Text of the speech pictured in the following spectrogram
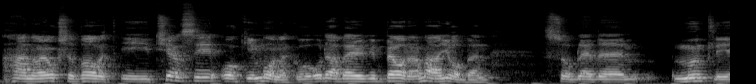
Han har ju också varit i Chelsea och i Monaco och där blev i båda de här jobben så blev det muntlig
